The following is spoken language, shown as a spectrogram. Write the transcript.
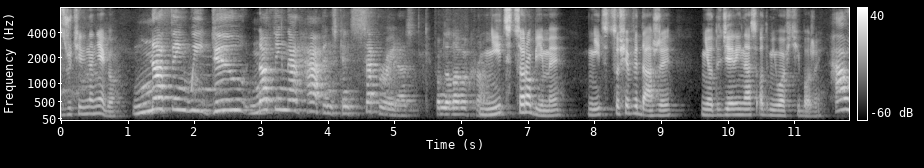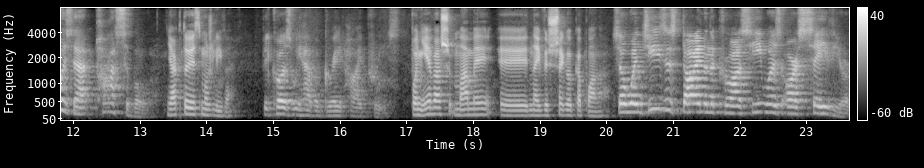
zrzucili na niego. Nothing we do, nothing that happens can separate us from the love of Christ. Nic, co robimy, nic, co się wydarzy, nie oddzieli nas od miłości Bożej. How is that possible? Jak to jest możliwe? Because we have a great high priest. Ponieważ mamy y, najwyższego kapłana. So when Jesus died on the cross, he was our Savior.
